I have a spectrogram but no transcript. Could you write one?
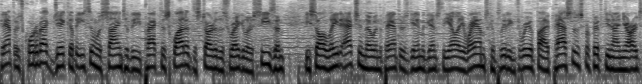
Panthers quarterback Jacob Eason was signed to the practice squad at the start of this regular season. He saw late action, though, in the Panthers game against the LA Rams, completing three of five passes for 59 yards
